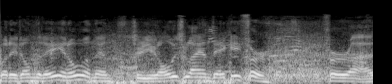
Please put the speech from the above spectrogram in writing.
what he done today. You know, and then so you always rely on Decky for for uh,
